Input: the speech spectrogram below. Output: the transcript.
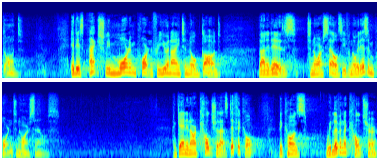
God. It is actually more important for you and I to know God than it is to know ourselves, even though it is important to know ourselves. Again, in our culture, that's difficult because we live in a culture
